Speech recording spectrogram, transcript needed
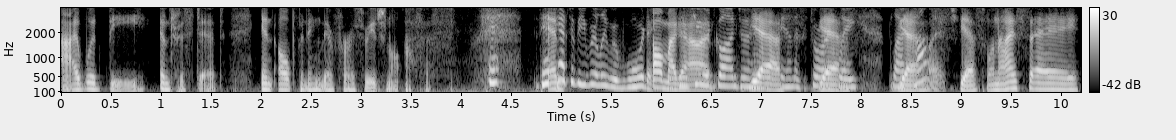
I would be interested in opening their first regional office. That And- had to be really rewarding. Oh my because God! you had gone to yes, an historically yes, black yes, college. Yes, when I say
